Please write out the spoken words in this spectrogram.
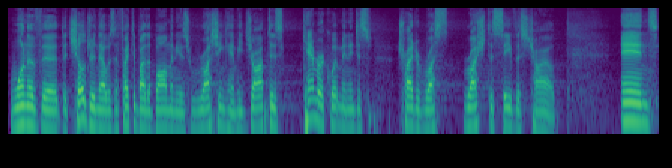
one of the, the children that was affected by the bomb and he was rushing him. He dropped his camera equipment and just try to rush, rush to save this child. And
